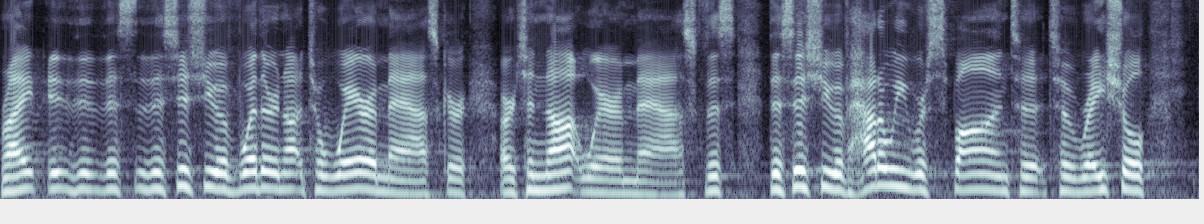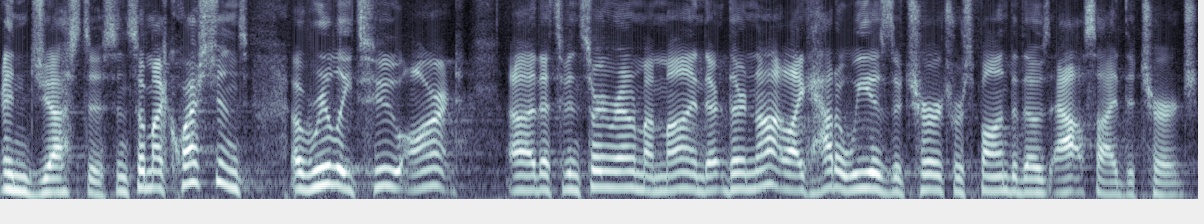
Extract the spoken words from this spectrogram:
right? This this issue of whether or not to wear a mask or or to not wear a mask this this issue of how do we respond to to racial injustice. And so my questions uh, really too aren't uh, that's been stirring around in my mind they're, they're not like how do we as the church respond to those outside the church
